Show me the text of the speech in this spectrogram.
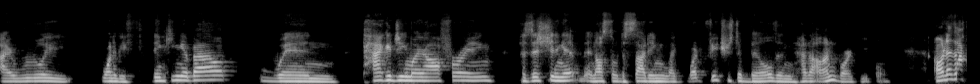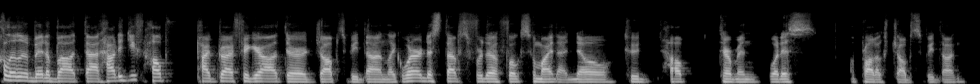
I really want to be thinking about when packaging my offering, positioning it, and also deciding like what features to build and how to onboard people. I want to talk a little bit about that. How did you help Pipedrive figure out their jobs to be done? Like, what are the steps for the folks who might not know to help determine what is a product's jobs to be done?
